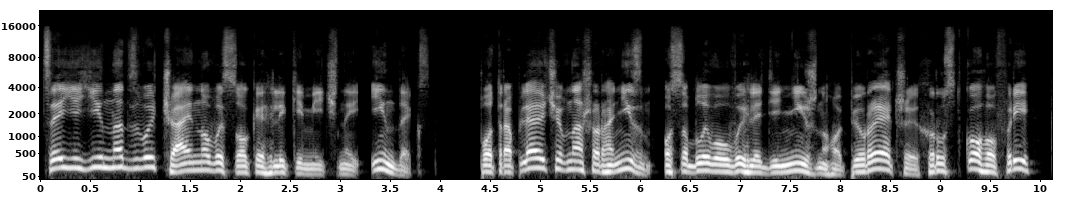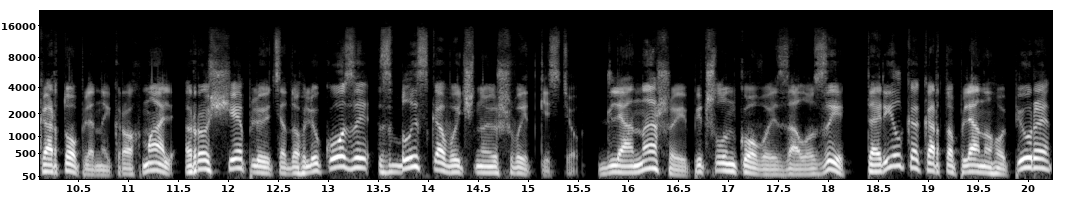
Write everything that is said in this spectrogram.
це її надзвичайно високий глікемічний індекс. Потрапляючи в наш організм, особливо у вигляді ніжного пюре чи хрусткого фрі, картопляний крохмаль розщеплюється до глюкози з блискавичною швидкістю. Для нашої підшлункової залози тарілка картопляного пюре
